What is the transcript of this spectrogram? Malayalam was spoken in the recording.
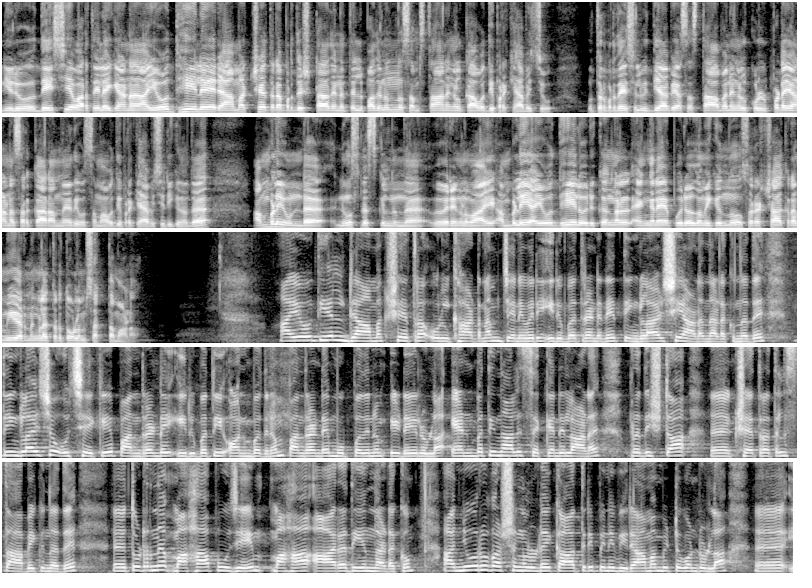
ഇനിയൊരു ദേശീയ വാർത്തയിലേക്കാണ്. അയോധ്യയിലെ രാമക്ഷേത്ര പ്രതിഷ്ഠാ ദിനത്തിൽ പതിനൊന്ന് സംസ്ഥാനങ്ങൾക്ക് അവധി പ്രഖ്യാപിച്ചു. ഉത്തർപ്രദേശിൽ വിദ്യാഭ്യാസ സ്ഥാപനങ്ങൾക്കുൾപ്പെടെയാണ് സർക്കാർ അന്നേ ദിവസം അവധി പ്രഖ്യാപിച്ചിരിക്കുന്നത്. അമ്പിളിയുണ്ട്. ന്യൂസ് ഡെസ്കിൽ നിന്ന് വിവരങ്ങളുമായി. അമ്പിളി അയോധ്യയിൽ ഒരുക്കങ്ങൾ എങ്ങനെ പുരോഗമിക്കുന്നു? സുരക്ഷാ ക്രമീകരണങ്ങൾ എത്രത്തോളം ശക്തമാണ്? അയോധ്യയിൽ രാമക്ഷേത്ര ഉദ്ഘാടനം ജനുവരി ഇരുപത്തിരണ്ടിന് തിങ്കളാഴ്ചയാണ് നടക്കുന്നത്. തിങ്കളാഴ്ച ഉച്ചയ്ക്ക് പന്ത്രണ്ട് ഇരുപത്തി ഒൻപതിനും പന്ത്രണ്ട് മുപ്പതിനും ഇടയിലുള്ള എൺപത്തിനാല് സെക്കൻഡിലാണ് പ്രതിഷ്ഠ ക്ഷേത്രത്തിൽ സ്ഥാപിക്കുന്നത്. തുടർന്ന് മഹാപൂജയും മഹാ ആരതിയും നടക്കും. അഞ്ഞൂറ് വർഷങ്ങളുടെ കാത്തിരിപ്പിന് വിരാമം ഇട്ടുകൊണ്ടുള്ള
